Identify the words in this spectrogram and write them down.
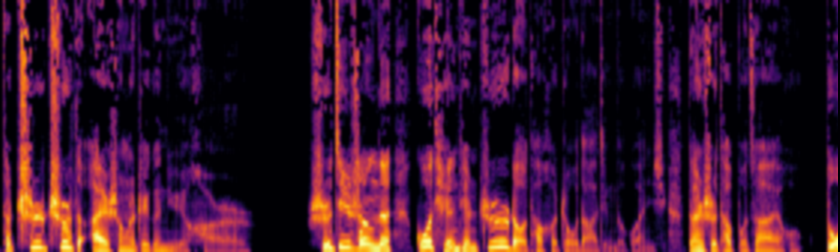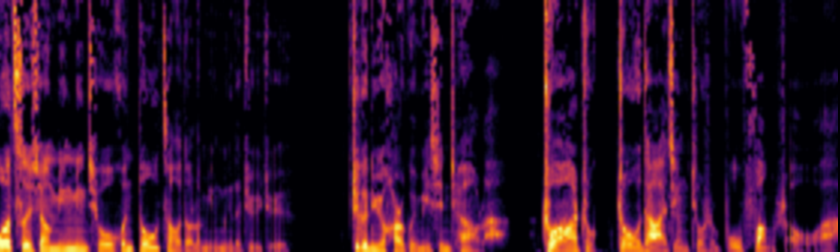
他痴痴的爱上了这个女孩实际上呢，郭甜甜知道他和周大景的关系，但是他不在乎，多次向明明求婚都遭到了明明的拒绝。这个女孩鬼迷心窍了，抓住周大景就是不放手啊！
